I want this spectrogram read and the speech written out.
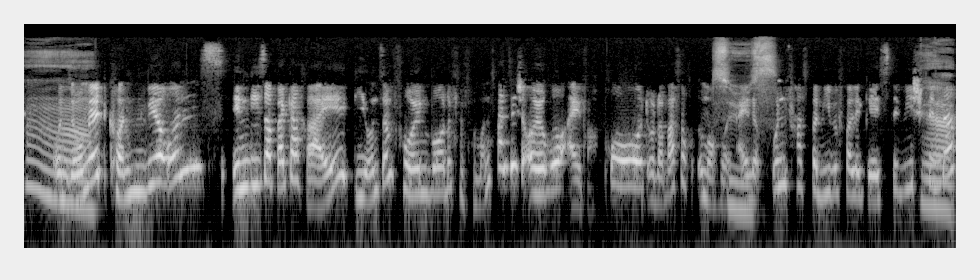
Und ah. somit konnten wir uns in dieser Bäckerei, die uns empfohlen wurde, für 25 Euro einfach Brot oder was auch immer holen. Eine unfassbar liebevolle Geste, wie ich ja. finde.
